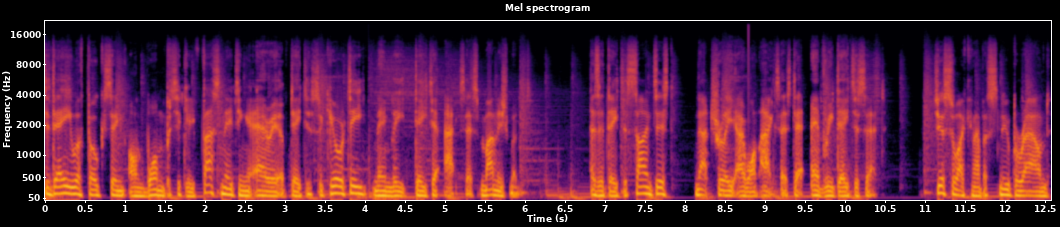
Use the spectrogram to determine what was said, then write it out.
Today, we're focusing on one particularly fascinating area of data security, namely data access management. As a data scientist, naturally, I want access to every data set, just so I can have a snoop around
